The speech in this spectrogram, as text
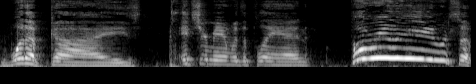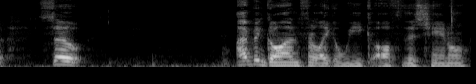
What up, guys? It's your man with a plan. Paul Riley! What's up? So, I've been gone for like a week off this channel,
